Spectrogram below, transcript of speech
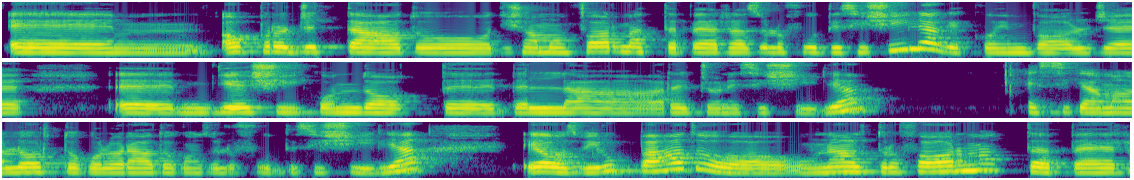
E, um, ho progettato diciamo, un format per Solo Food Sicilia che coinvolge 10 eh, condotte della regione Sicilia e si chiama L'orto colorato con Solo Food Sicilia e ho sviluppato un altro format per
